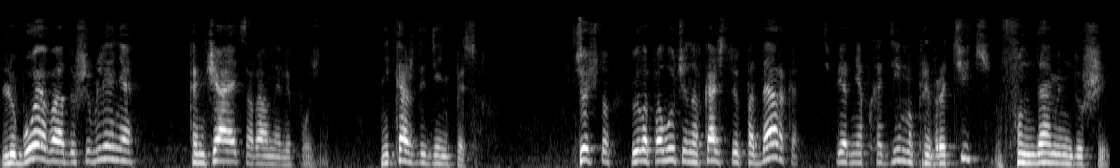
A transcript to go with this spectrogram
Любое воодушевление кончается рано или поздно. Не каждый день Песах. Все, что было получено в качестве подарка, теперь необходимо превратить в фундамент души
